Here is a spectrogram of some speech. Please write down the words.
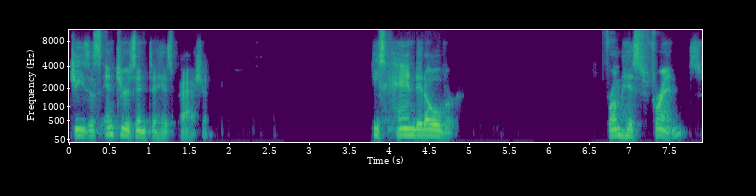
Jesus enters into his passion, he's handed over from his friends,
